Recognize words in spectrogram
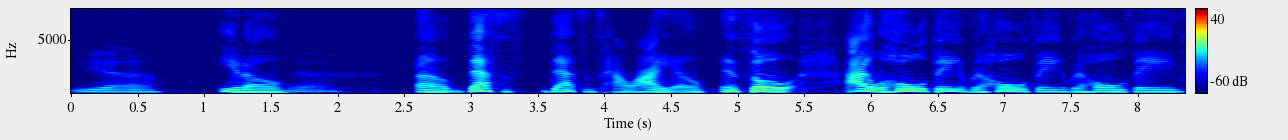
yeah, You know, yeah. um, that's that's how I am, and so I will hold things and hold things and hold things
